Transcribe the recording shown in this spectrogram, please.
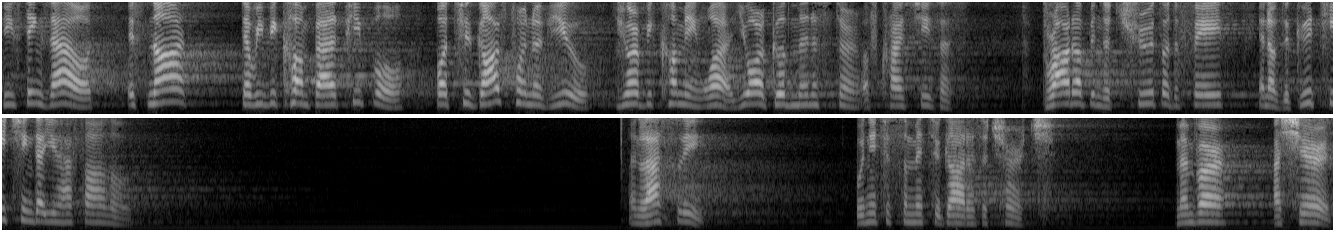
these things out, it's not that we become bad people, but to God's point of view, you are becoming what? You are a good minister of Christ Jesus. Brought up in the truth of the faith and of the good teaching that you have followed. And lastly, we need to submit to God as a church. Remember, I shared,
